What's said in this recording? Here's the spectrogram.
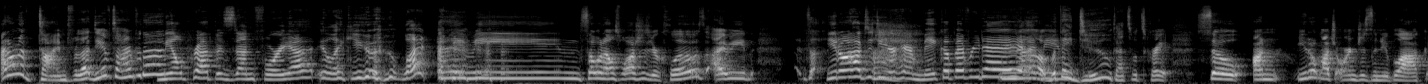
I don't have time for that. Do you have time for that? Meal prep is done for you. Like you, what? I mean, someone else washes your clothes. I mean, you don't have to do your hair and makeup every day. No, I mean, but they do. That's what's great. So on you don't watch Orange is the New Black,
